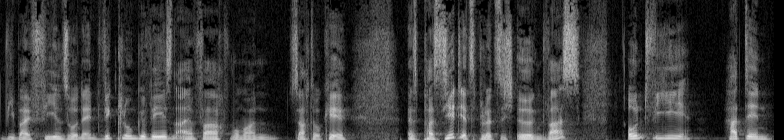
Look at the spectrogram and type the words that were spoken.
wie bei vielen so eine Entwicklung gewesen einfach, wo man sagt, okay, es passiert jetzt plötzlich irgendwas. Und wie hat denn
